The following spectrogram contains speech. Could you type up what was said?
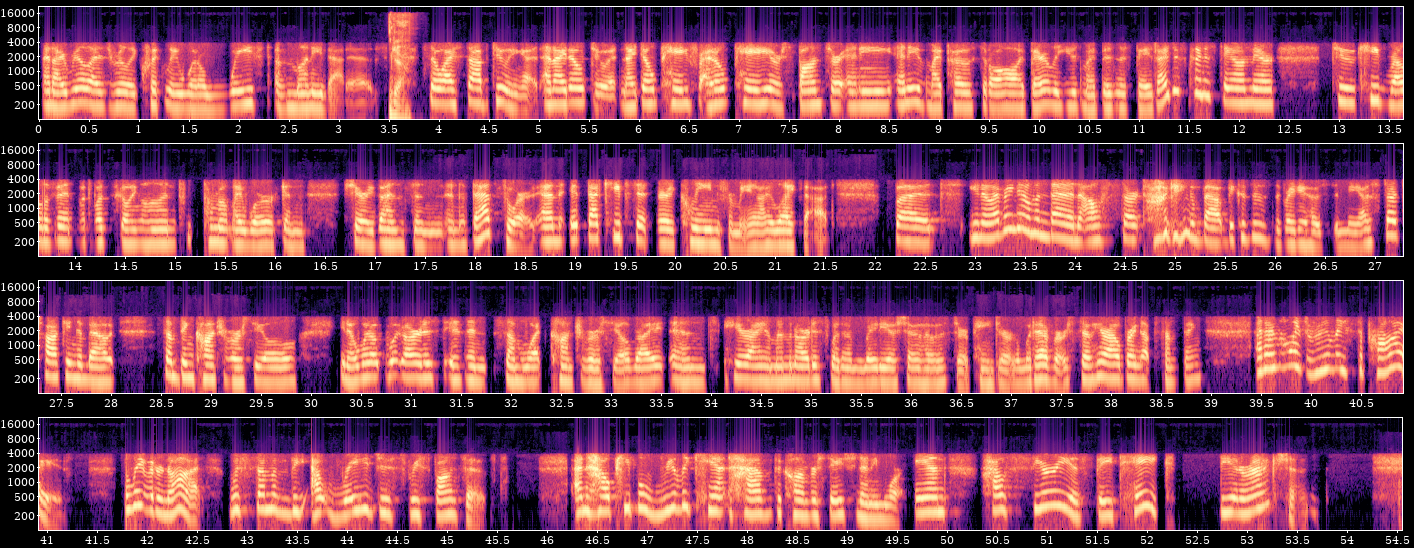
And I realized really quickly what a waste of money that is. Yeah. So I stopped doing it and I don't do it and I don't pay for I don't pay or sponsor any any of my posts at all. I barely use my business page. I just kind of stay on there to keep relevant with what's going on, p- promote my work and share events and and of that sort and it that keeps it very clean for me and i like that but you know every now and then i'll start talking about because this is the radio host in me i'll start talking about something controversial. You know what what artist isn't somewhat controversial right? And here i am i'm an artist whether i'm a radio show host or a painter or whatever. So here i'll bring up something and i'm always really surprised believe it or not with some of the outrageous responses and how people really can't have the conversation anymore and how serious they take the interaction.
